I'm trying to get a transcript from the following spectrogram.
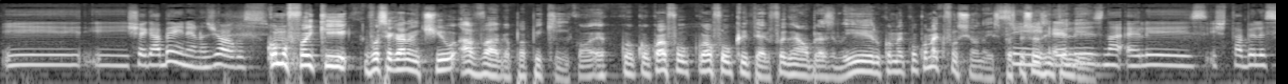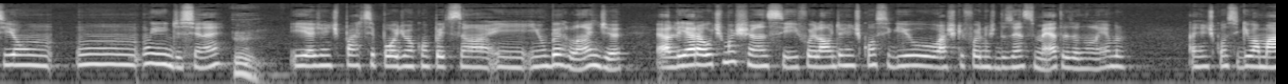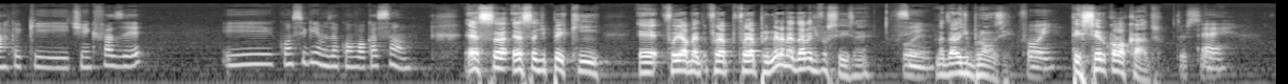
e, e chegar bem, né, nos jogos. Como foi que você garantiu a vaga para Pequim? Qual, é- qual- qual foi, qual foi o critério? Foi ganhar o brasileiro? Como é, como é que funciona isso? Para as pessoas entenderem. eles, na- eles estabeleciam um, um índice, né? Hum. E a gente participou de uma competição em, em Uberlândia. Ali era a última chance e foi lá onde a gente conseguiu, acho que foi nos 200 metros, eu não lembro. A gente conseguiu a marca que tinha que fazer e conseguimos a convocação. Essa, essa de Pequim é, foi, a, foi, a, foi a primeira medalha de vocês, né? Foi. Sim, Medalha de bronze. foi. Terceiro colocado. Terceiro. É,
